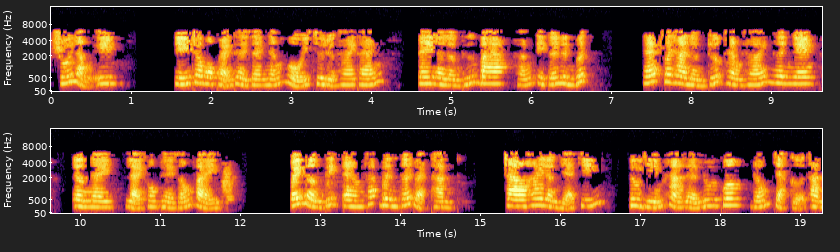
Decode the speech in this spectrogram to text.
suối lặng im. Chỉ trong một khoảng thời gian ngắn ngủi chưa được hai tháng, đây là lần thứ ba hắn đi tới Linh Bích. Khác với hai lần trước hằng hái ngây ngang, lần này lại không hề giống vậy. Mấy lần Tiết Am phát binh tới đoạt thành, sau hai lần giả chiến, Lưu Diễm hạ lệnh lui quân đóng chặt cửa thành,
